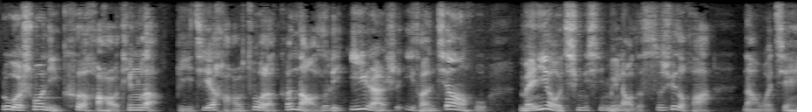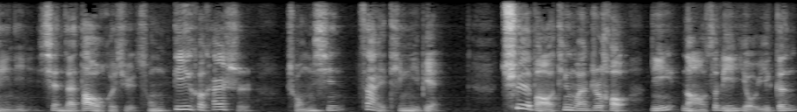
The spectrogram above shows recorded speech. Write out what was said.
如果说你课好好听了，笔记也好好做了，可脑子里依然是一团浆糊，没有清晰明了的思绪的话，那我建议你现在倒回去，从第一课开始，重新再听一遍，确保听完之后。你脑子里有一根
